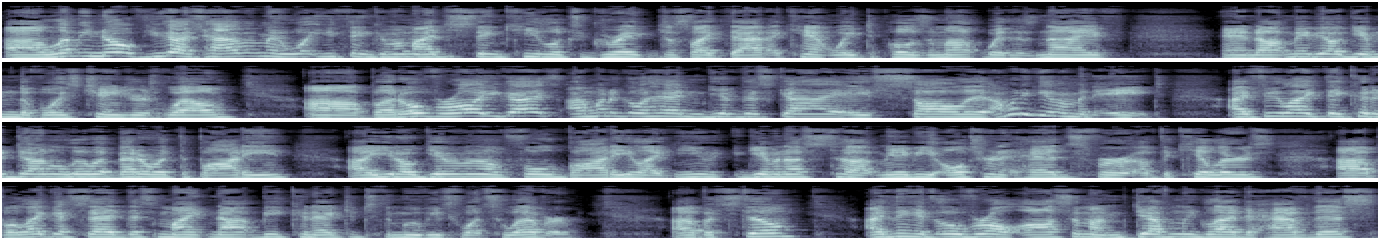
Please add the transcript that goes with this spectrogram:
Uh, let me know if you guys have him and what you think of him. I just think he looks great just like that. I can't wait to pose him up with his knife. And uh, maybe I'll give him the voice changer as well. Uh, but overall, you guys, I'm going to go ahead and give this guy a solid, I'm going to give him an 8. I feel like they could have done a little bit better with the body. Uh, you know, giving him a full body, like you giving us to maybe alternate heads for of the killers. Uh, but like I said, this might not be connected to the movies whatsoever. Uh, but still, I think it's overall awesome. I'm definitely glad to have this.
